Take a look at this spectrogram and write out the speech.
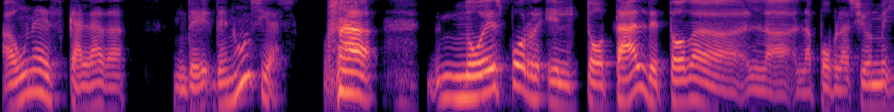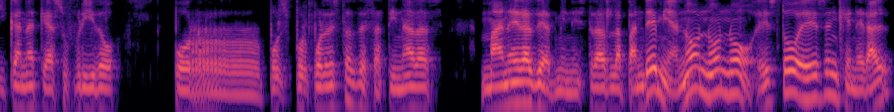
a una escalada de denuncias. O sea, no es por el total de toda la, población mexicana que ha sufrido por, por, por, estas desatinadas maneras de administrar la pandemia. No, no, no. Esto es en general.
